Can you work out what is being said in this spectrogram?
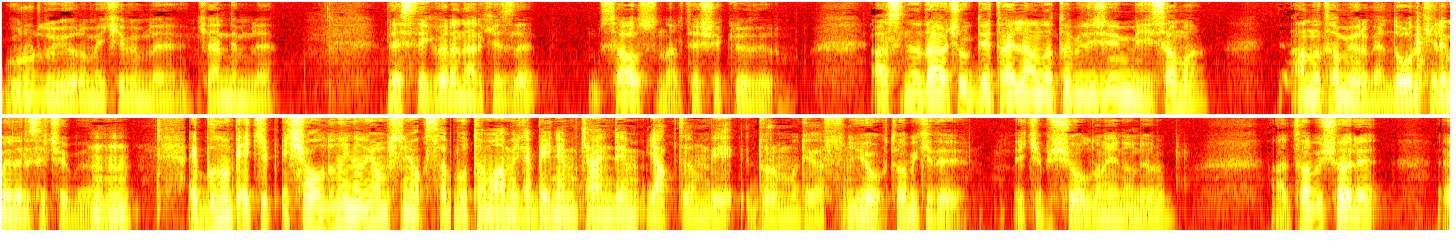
gurur duyuyorum ekibimle, kendimle. Destek veren herkesle. Sağ olsunlar. Teşekkür ediyorum. Aslında daha çok detaylı anlatabileceğim bir his ama anlatamıyorum yani. Doğru kelimeleri seçemiyorum. Hı. E bunun bir ekip işi olduğuna inanıyor musun yoksa bu tamamıyla benim kendim yaptığım bir durum mu diyorsun? Yok tabii ki de ekip işi olduğuna inanıyorum. Ha, tabii şöyle e,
